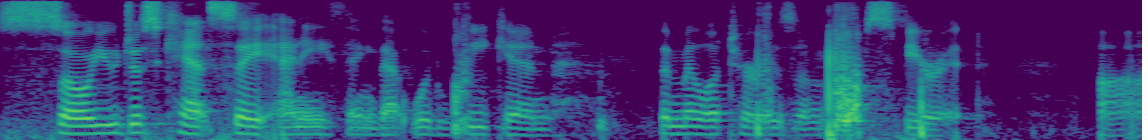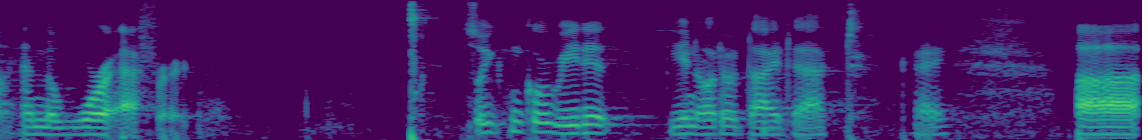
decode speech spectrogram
So you just can't say anything that would weaken the militarism spirit uh, and the war effort. So you can go read it, be an autodidact, okay? Uh,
